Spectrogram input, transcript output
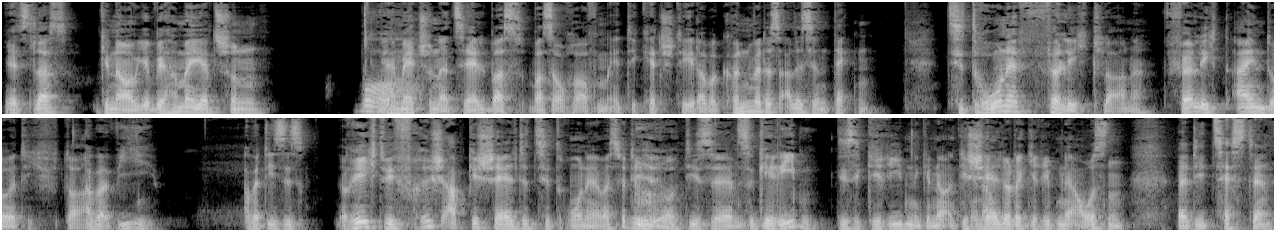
Jetzt lass, genau, wir, wir haben ja jetzt schon, Boah. wir haben ja jetzt schon erzählt, was, was auch auf dem Etikett steht, aber können wir das alles entdecken? Zitrone völlig klar, ne? Völlig eindeutig da. Aber wie? Aber dieses Riecht wie frisch abgeschälte Zitrone. Weißt du, die, diese, so gerieben. diese geriebene, genau, geschälte oder geriebene Außen, äh, die Zeste.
